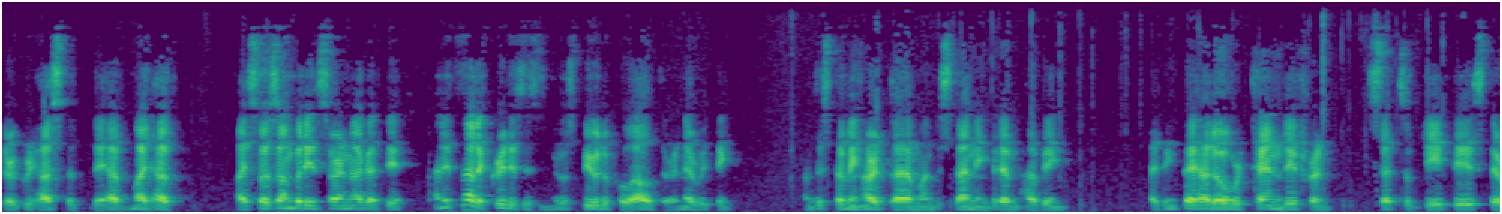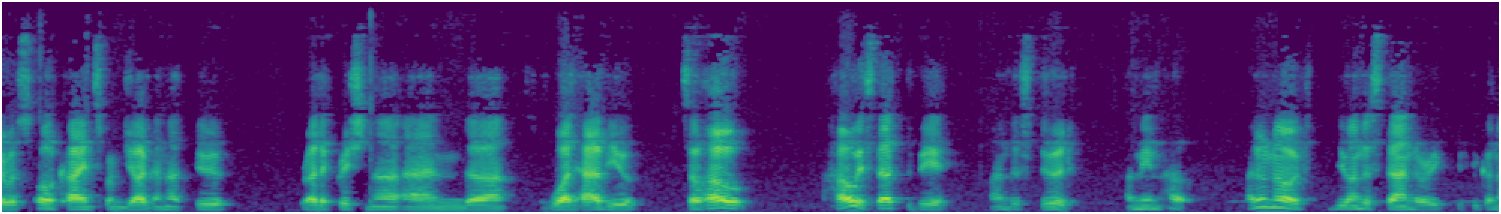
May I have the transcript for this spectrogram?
their grihasta. They have might have. I saw somebody in Saranagati, and it's not a criticism. It was beautiful altar and everything. I'm just having hard time understanding them having. I think they had over ten different sets of deities. There was all kinds from Jagannath to Radha Krishna and uh, what have you. So how how is that to be understood? I mean, how, I don't know if you understand or if you can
